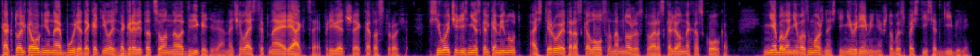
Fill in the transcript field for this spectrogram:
Как только огненная буря докатилась до гравитационного двигателя, началась цепная реакция, приведшая к катастрофе. Всего через несколько минут астероид раскололся на множество раскаленных осколков. Не было ни возможности, ни времени, чтобы спастись от гибели.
